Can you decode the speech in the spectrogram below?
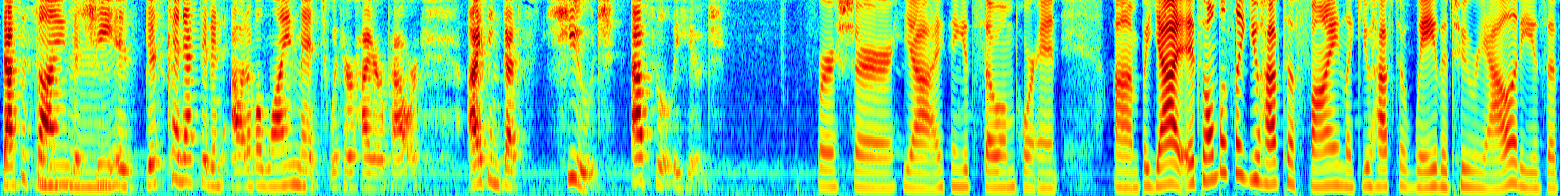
That's a sign mm-hmm. that she mm-hmm. is disconnected and out of alignment with her higher power. I think that's huge, absolutely huge. For sure. Yeah, I think it's so important. Um, but yeah, it's almost like you have to find, like, you have to weigh the two realities of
